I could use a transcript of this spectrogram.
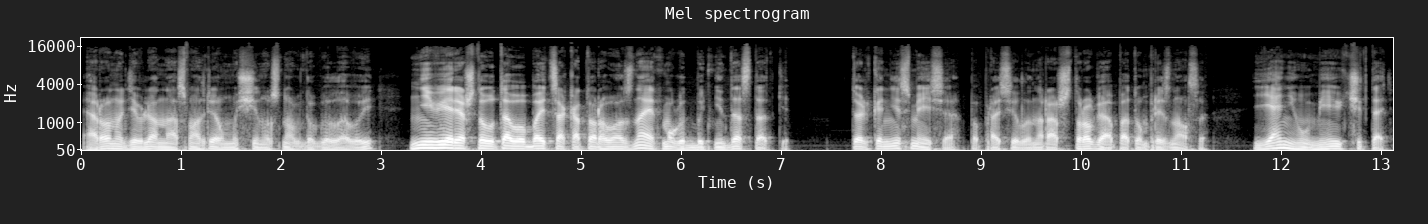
Арон удивленно осмотрел мужчину с ног до головы, не веря, что у того бойца, которого он знает, могут быть недостатки. «Только не смейся», — попросил он Раш строго, а потом признался. «Я не умею читать.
